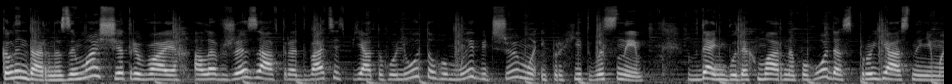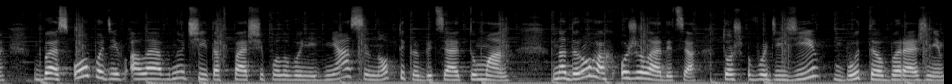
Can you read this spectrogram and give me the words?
Календарна зима ще триває, але вже завтра, 25 лютого, ми відчуємо і прихід весни. Вдень буде хмарна погода з проясненнями, без опадів, але вночі та в першій половині дня синоптики обіцяють туман. На дорогах ожеледиться, тож водії будьте обережні.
